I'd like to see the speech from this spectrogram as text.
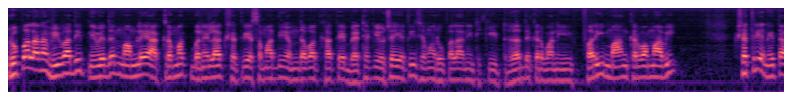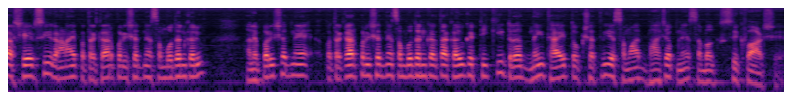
રૂપાલાના વિવાદિત નિવેદન મામલે આક્રમક બનેલા ક્ષત્રિય સમાજની અમદાવાદ ખાતે બેઠક યોજાઈ હતી જેમાં રૂપાલાની ટિકિટ રદ કરવાની ફરી માંગ કરવામાં આવી ક્ષત્રિય નેતા શેરસિંહ રાણાએ પત્રકાર પરિષદને સંબોધન કર્યું અને પરિષદને પત્રકાર પરિષદને સંબોધન કરતા કહ્યું કે ટિકિટ રદ નહીં થાય તો ક્ષત્રિય સમાજ ભાજપને સબક શીખવાડશે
